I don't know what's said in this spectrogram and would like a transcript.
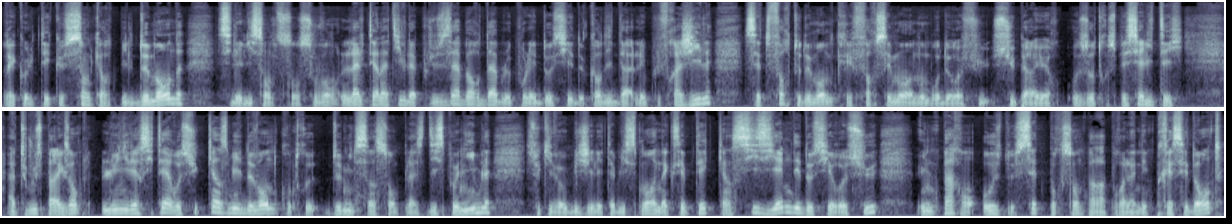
récolté que 140 000 demandes. Si les licences sont souvent l'alternative la plus abordable pour les dossiers de candidats les plus fragiles, cette forte demande crée forcément un nombre de refus supérieur aux autres spécialités. À Toulouse, par exemple, l'université a reçu 15 000 demandes contre 2500 places disponibles, ce qui va obliger l'établissement à n'accepter qu'un sixième des dossiers reçu, une part en hausse de 7% par rapport à l'année précédente.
